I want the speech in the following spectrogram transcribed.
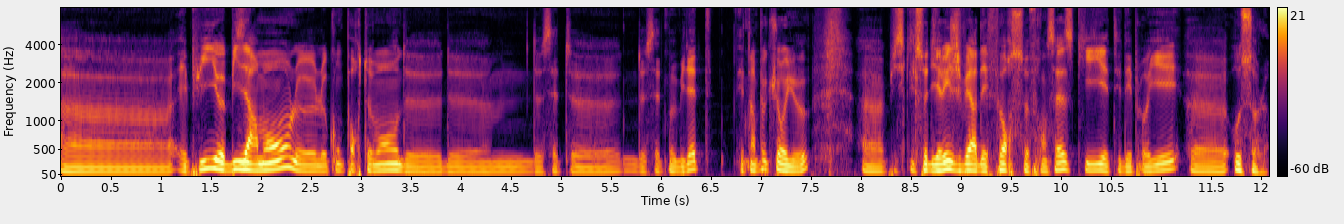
et puis bizarrement, le, comportement de, cette, de cette mobilette est un peu curieux, euh, puisqu'il se dirige vers des forces françaises qui étaient déployées euh, au sol.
